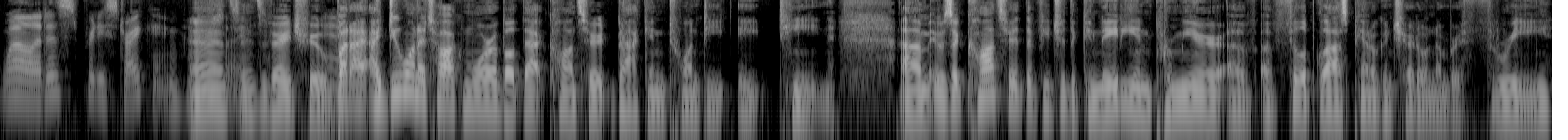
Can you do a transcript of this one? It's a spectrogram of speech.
Well, it is pretty striking. Uh, it's, it's very true. Yeah. But I, I do want to talk more about that concert back in 2018. Um, it was a concert that featured the Canadian premiere of, of Philip Glass Piano Concerto Number Three.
